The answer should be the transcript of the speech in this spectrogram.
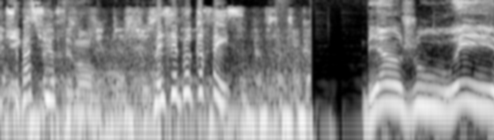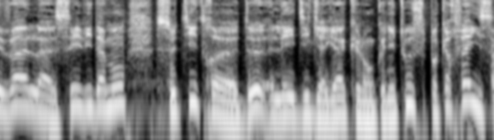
Je suis pas. Exactement. Mais c'est Poker Face. Bien joué Val, c'est évidemment ce titre de Lady Gaga que l'on connaît tous, Poker Face.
